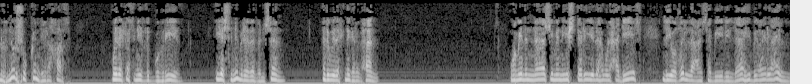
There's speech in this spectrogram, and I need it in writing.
له نور شكن دي لخرث وإذا كثني ذق بريد يسنم لذا فنسان أذو إذا نقرب حان. ومن الناس من يشتري له الحديث ليضل عن سبيل الله بغير علم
